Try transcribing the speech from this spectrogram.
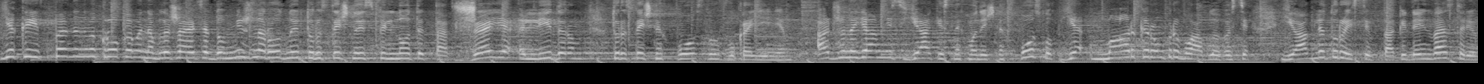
який впевненими кроками наближається до міжнародної туристичної спільноти та вже є лідером туристичних послуг в Україні. Адже наявність якісних медичних послуг є маркером привабливості як для туристів, так і для інвесторів.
